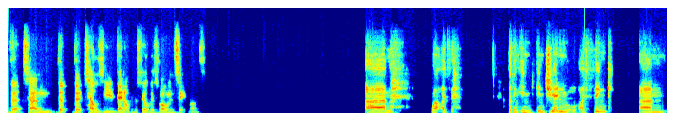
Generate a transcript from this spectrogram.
that um, that that tells you they're not going to fill this role in six months? Um, well, I, I think in in general, I think um,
